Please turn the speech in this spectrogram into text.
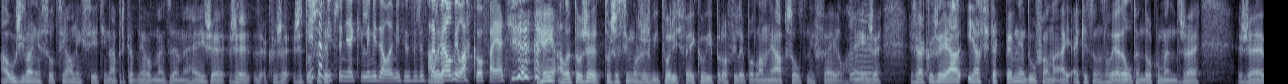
a užívanie sociálnych sietí napríklad neobmedzujeme, hej? Že, že, akože, že to je tam, te... myslím, nejaký limit, ale myslím si, že sa ale... veľmi ľahko fajať. Hej, ale to že, to, že si môžeš vytvoriť fejkový profil, je podľa mňa absolútny fail, mm. hej? Mhm. Že, že akože ja, ja si tak pevne dúfam, aj, aj keď som zhliadol ten dokument, že, že,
